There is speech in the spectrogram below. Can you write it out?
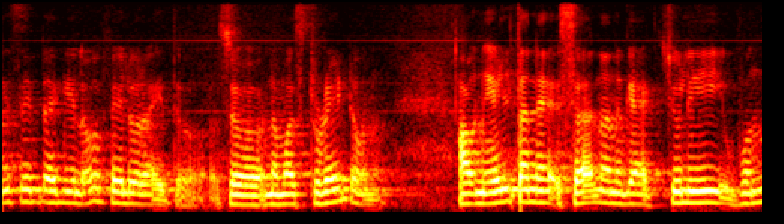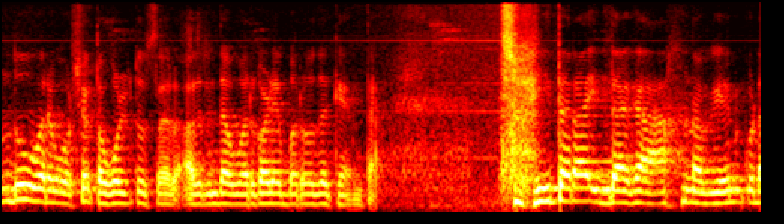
ರೀಸೆಂಟಾಗಿ ಲವ್ ಫೇಲ್ಯೂರ್ ಆಯಿತು. ಸೊ ನಮ್ಮ ಸ್ಟೂಡೆಂಟ್ ಅವನು. ಅವನು ಹೇಳ್ತಾನೆ ಸರ್ ನನಗೆ ಆ್ಯಕ್ಚುಲಿ ಒಂದೂವರೆ ವರ್ಷ ತಗೊಳ್ತು ಸರ್ ಅದರಿಂದ ಹೊರಗಡೆ ಬರೋದಕ್ಕೆ ಅಂತ. ಸೊ ಈ ಥರ ಇದ್ದಾಗ ನಾವೇನು ಕೂಡ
